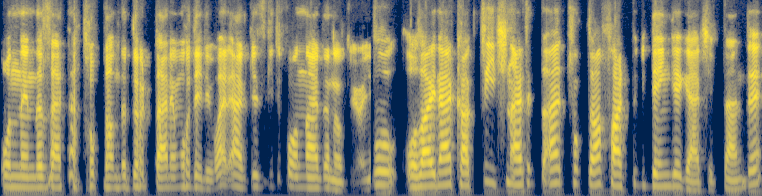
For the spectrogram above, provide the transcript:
Onların da zaten toplamda dört tane modeli var. Herkes gidip onlardan alıyor. Bu olaylar kalktığı için artık daha çok daha farklı bir denge gerçekten de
